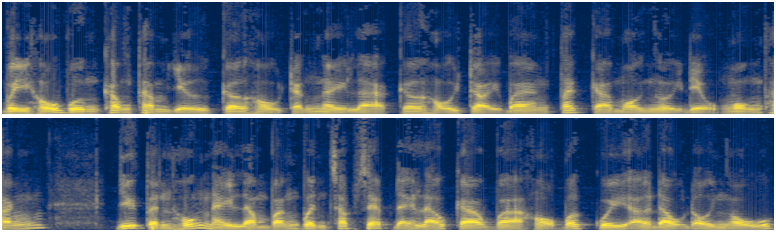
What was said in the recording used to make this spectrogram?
Vì hổ vương không tham dự, cơ hội trận này là cơ hội trời ban, tất cả mọi người đều muốn thắng. Dưới tình huống này, Lâm Vãn Vinh sắp xếp để Lão Cao và Hồ Bất Quy ở đầu đội ngũ,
